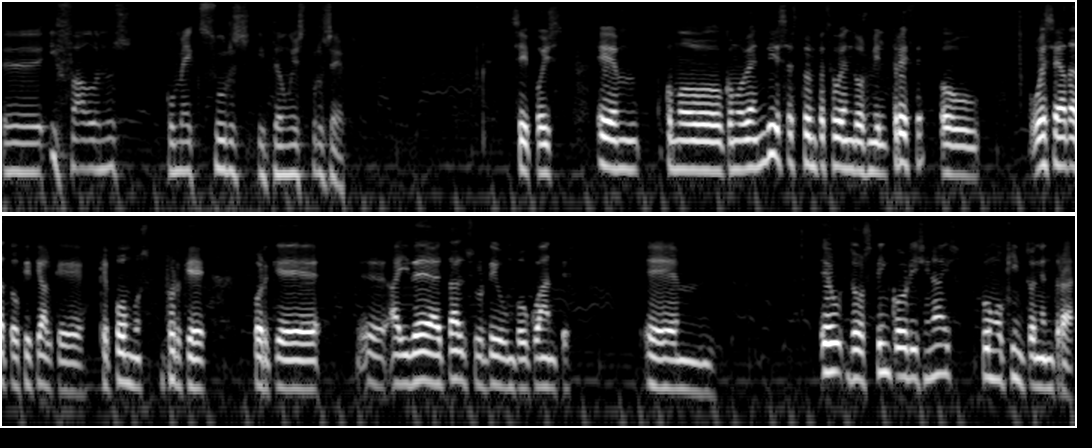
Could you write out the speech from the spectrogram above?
eh, e fala-nos como é que surge então este projeto. Sí, pois, eh, como, como ben dis, isto empezou en 2013, ou, ou esa é a data oficial que, que pomos, porque porque eh, a idea e tal surdiu un pouco antes. Eh, eu, dos cinco orixinais, fun o quinto en entrar.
